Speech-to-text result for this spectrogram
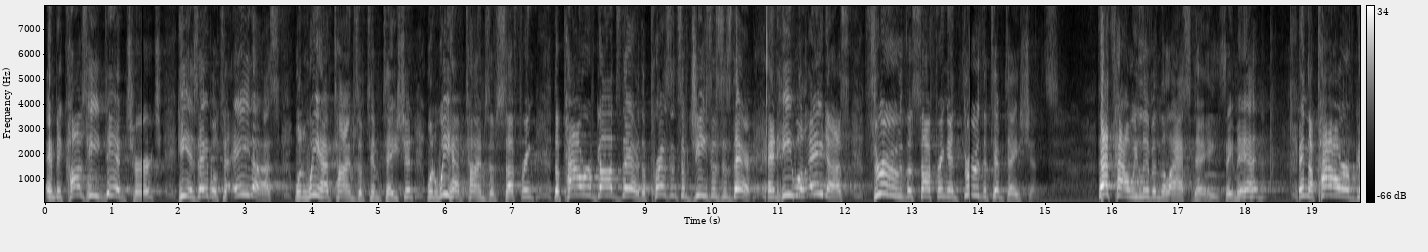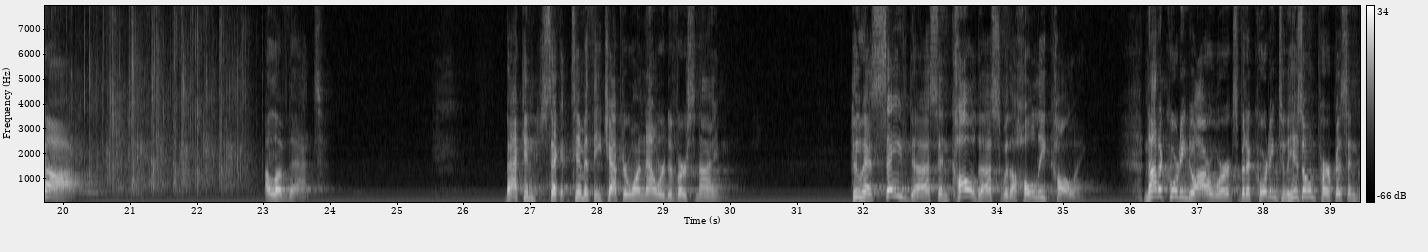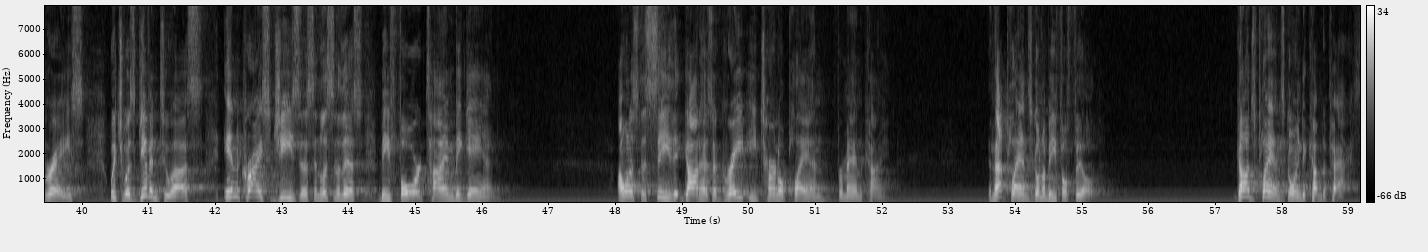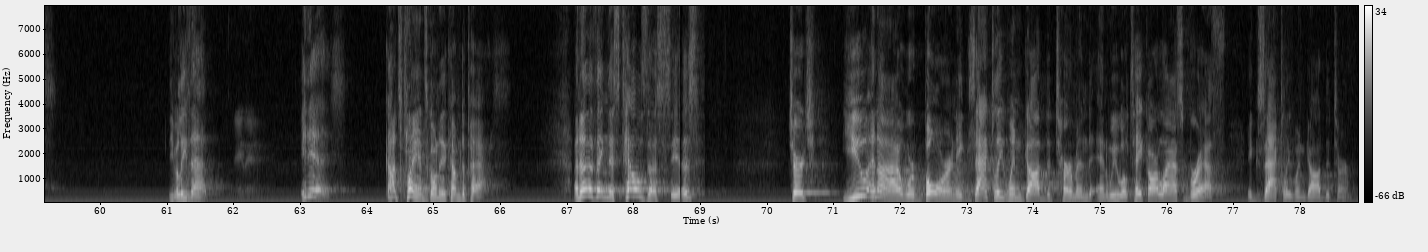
and because He did, church, He is able to aid us when we have times of temptation, when we have times of suffering. The power of God's there, the presence of Jesus is there, and He will aid us through the suffering and through the temptations. That's how we live in the last days. Amen? In the power of God. I love that. Back in 2 Timothy chapter 1, now we're to verse 9. Who has saved us and called us with a holy calling, not according to our works, but according to his own purpose and grace, which was given to us in Christ Jesus, and listen to this, before time began. I want us to see that God has a great eternal plan for mankind. And that plan is going to be fulfilled. God's plan is going to come to pass. Do you believe that? Amen. It is. God's plan is going to come to pass. Another thing this tells us is, church, you and I were born exactly when God determined, and we will take our last breath exactly when God determines.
